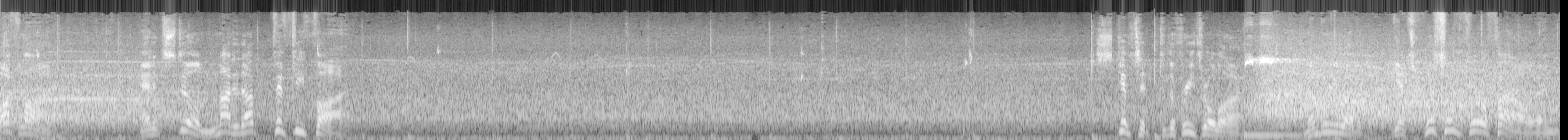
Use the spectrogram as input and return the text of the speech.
Offline. And it's still knotted up 55. Skips it to the free throw line. Number 11 gets whistled for a foul and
